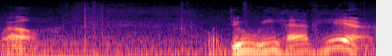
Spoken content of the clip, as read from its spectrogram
well. What do we have here?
